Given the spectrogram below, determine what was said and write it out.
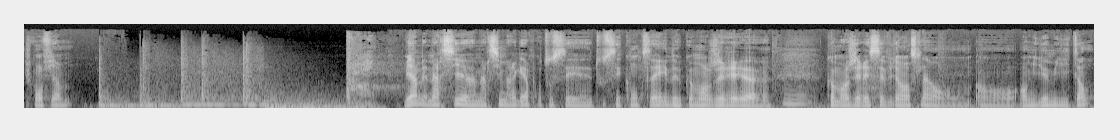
Je confirme. Bien, ben merci, euh, merci Marga pour tous ces, tous ces conseils de comment gérer, euh, Mm. comment gérer ces violences-là en, en- en milieu militant.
